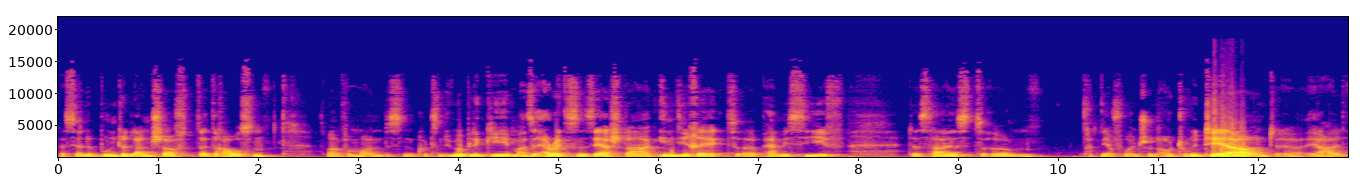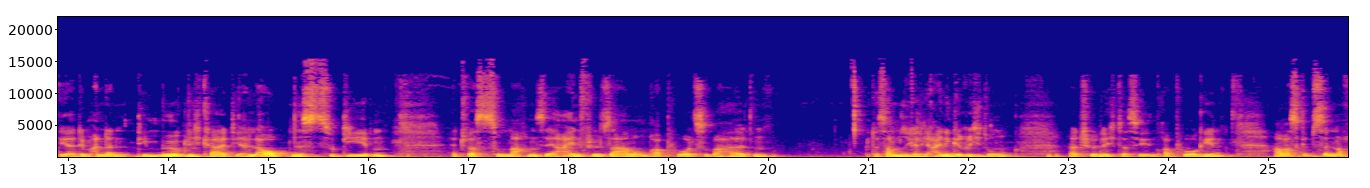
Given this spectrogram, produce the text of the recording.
Das ist ja eine bunte Landschaft da draußen. Dass wir einfach mal ein bisschen kurzen Überblick geben. Also Ericsson sehr stark indirekt, äh, permissiv. Das heißt, ähm, hatten ja vorhin schon autoritär und äh, er halt eher dem anderen die Möglichkeit, die Erlaubnis zu geben, etwas zu machen, sehr einfühlsam, um Rapport zu behalten. Das haben sicherlich einige Richtungen natürlich, dass sie in Rapport gehen. Aber was gibt es denn noch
